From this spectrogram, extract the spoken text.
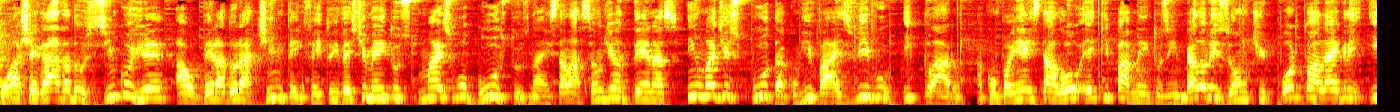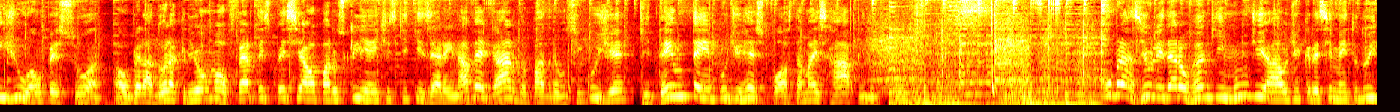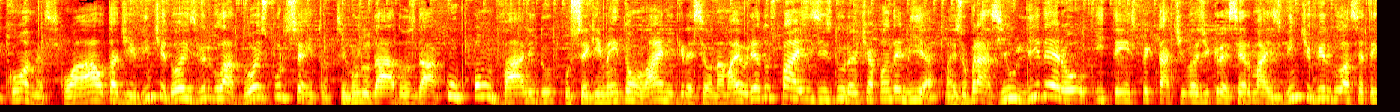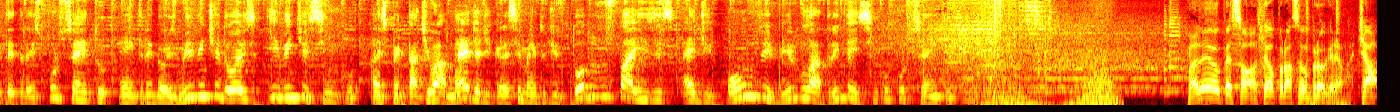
Com a chegada do 5G, a operadora TIM tem feito investimentos mais robustos na instalação de antenas em uma disputa com rivais Vivo e Claro. A companhia instalou equipamentos em Belo Horizonte, Porto Alegre e João Pessoa. A operadora criou uma oferta especial para os clientes que quiserem navegar no padrão 5G, que tem um tempo de resposta mais rápido. Brasil lidera o ranking mundial de crescimento do e-commerce, com a alta de 22,2%. Segundo dados da Cupom Válido, o segmento online cresceu na maioria dos países durante a pandemia, mas o Brasil liderou e tem expectativas de crescer mais 20,73% entre 2022 e 2025. A expectativa média de crescimento de todos os países é de 11,35%. Valeu, pessoal. Até o próximo programa. Tchau.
